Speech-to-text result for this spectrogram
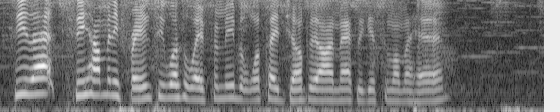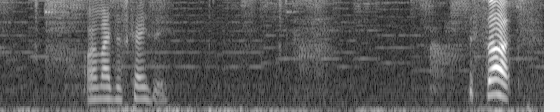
See that? See how many frames he was away from me, but once I jump, it automatically gets him on my head? Or am I just crazy? This sucks.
